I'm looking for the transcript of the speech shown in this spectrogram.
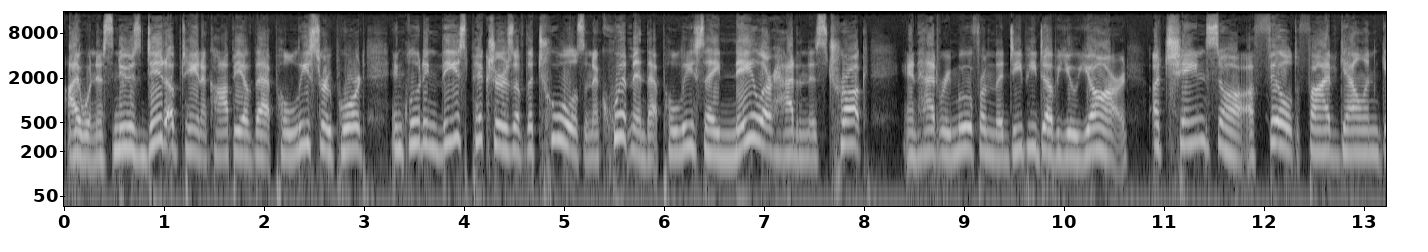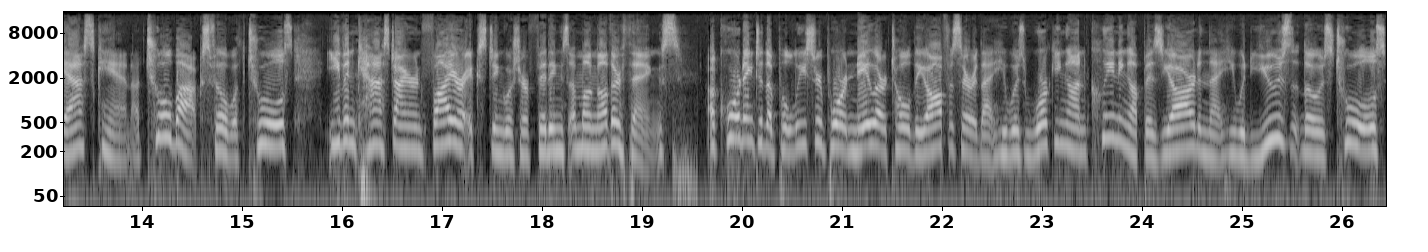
Eyewitness News did obtain a copy of that police report, including these pictures of the tools and equipment that police say Naylor had in his truck and had removed from the DPW yard. A chainsaw, a filled five gallon gas can, a toolbox filled with tools, even cast iron fire extinguisher fittings, among other things. According to the police report, Naylor told the officer that he was working on cleaning up his yard and that he would use those tools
